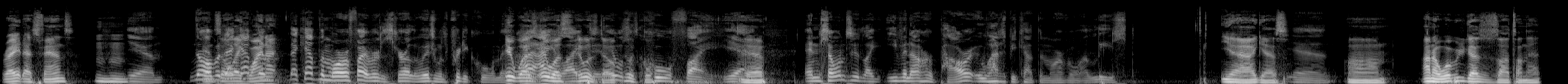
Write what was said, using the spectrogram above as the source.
right? As fans, Yeah. No, And but so, that, like, Captain, why not- that Captain Marvel fight versus Scarlet Witch was pretty cool, man. It was- I- it I was- liked it was dope. It was, It was a cool. cool fight. Yeah. Yeah. And someone to like even out her power, it would have to be Captain Marvel at least. yeah, I guess. Yeah. Um, I don't know. What were you guys' thoughts on that?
